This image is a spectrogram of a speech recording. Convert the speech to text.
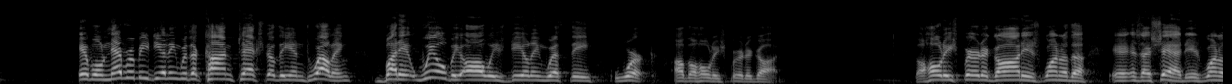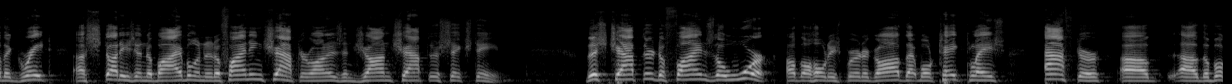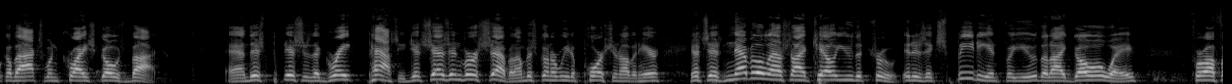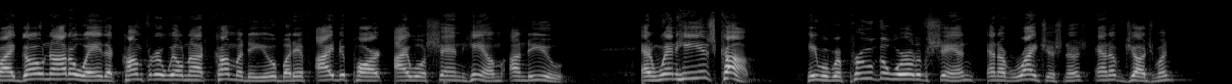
it will never be dealing with the context of the indwelling, but it will be always dealing with the work of the Holy Spirit of God. The Holy Spirit of God is one of the, as I said, is one of the great uh, studies in the Bible, and the defining chapter on it is in John chapter 16. This chapter defines the work of the Holy Spirit of God that will take place after uh, uh, the book of Acts when Christ goes back. And this, this is a great passage. It says in verse 7, I'm just going to read a portion of it here. It says, Nevertheless, I tell you the truth. It is expedient for you that I go away. For if I go not away, the Comforter will not come unto you, but if I depart, I will send him unto you. And when he is come, he will reprove the world of sin, and of righteousness, and of judgment.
